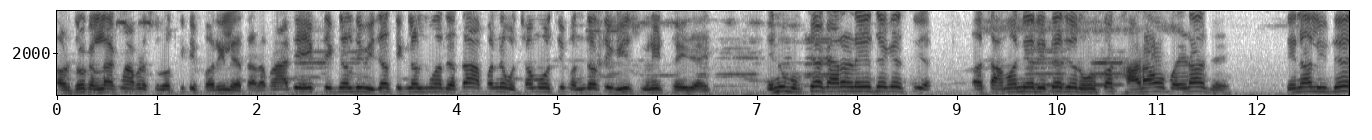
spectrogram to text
અડધો કલાકમાં આપણે સુરત સિટી ફરી લેતા હતા. પણ આજે એક સિગ્નલથી બીજા સિગ્નલમાં જતા આપણને ઓછામાં ઓછી પંદરથી વીસ મિનિટ થઈ જાય છે. એનું મુખ્ય કારણ એ છે કે સામાન્ય રીતે જે રોડ પર ખાડાઓ પડ્યા છે, તેના લીધે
